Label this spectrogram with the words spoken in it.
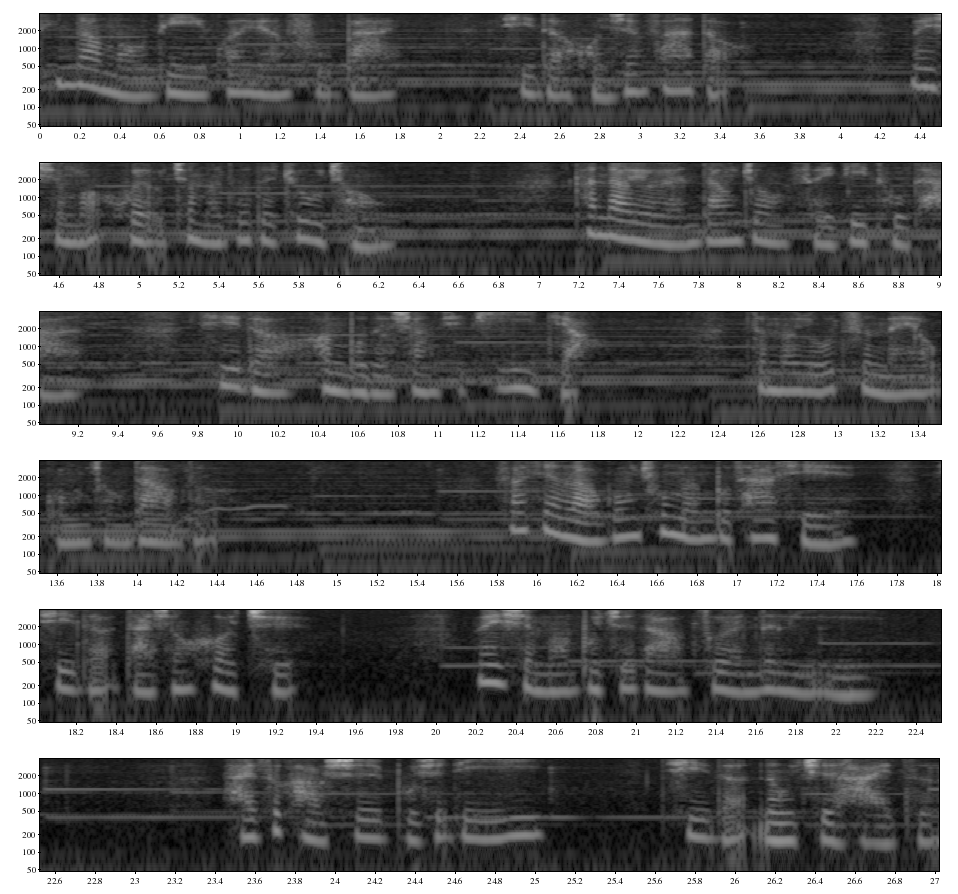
听到某地官员腐败。气得浑身发抖，为什么会有这么多的蛀虫？看到有人当众随地吐痰，气得恨不得上去踢一脚，怎么如此没有公众道德？发现老公出门不擦鞋，气得大声呵斥，为什么不知道做人的礼仪？孩子考试不是第一，气得怒斥孩子，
